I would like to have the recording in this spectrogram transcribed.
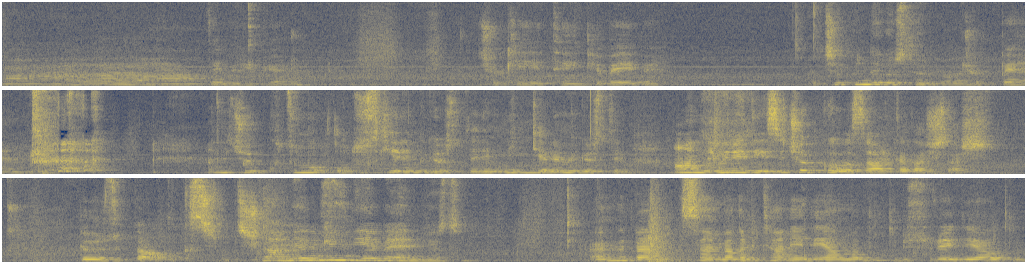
Wow, baby gibi. Çok iyi, thank you baby. Çöpünü de göster bana. Çok beğendim. Anne çöp kutumu 30 kere mi göstereyim, 1000 kere mi göstereyim? Annemin hediyesi çöp kovası arkadaşlar. Gözlük de aldı kız şimdi. Sen benimkini niye beğenmiyorsun? Anne ben, sen bana bir tane hediye almadın ki, bir sürü hediye aldın.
